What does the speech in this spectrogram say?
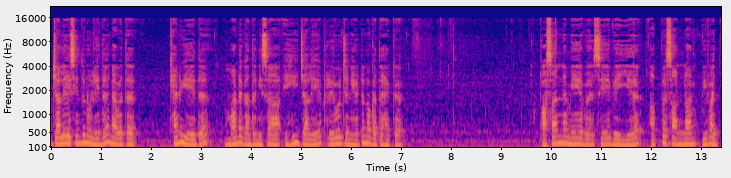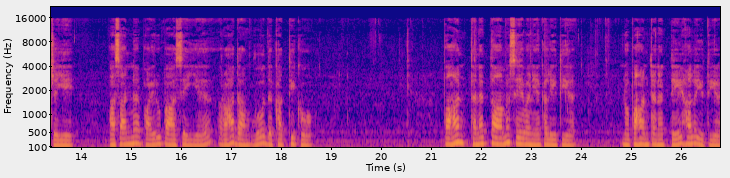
ජලයේ සිඳුණු ලිඳ නැවත කැණුයේද මඩ ගඳ නිසා එහි ජලය ප්‍රයෝජනයට නොගත හැක. පසන්න මේව සේවෙය්‍ය අපසන්නං විවජ්ජයේ පසන්න පෛරුපාසෙය්‍ය රහදං වෝද කත්තිකෝ පහන් තැනැත්තාම සේවනය කළ යුතුය නොපහන් තැනැත්තේ හල යුතුය.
